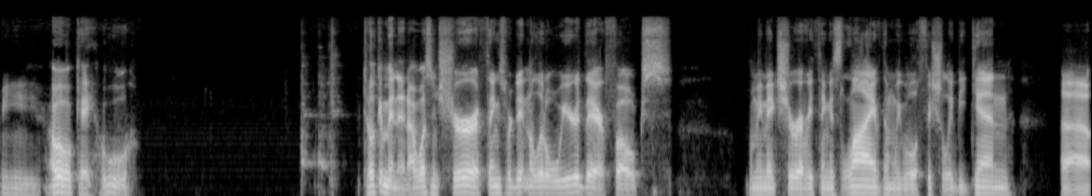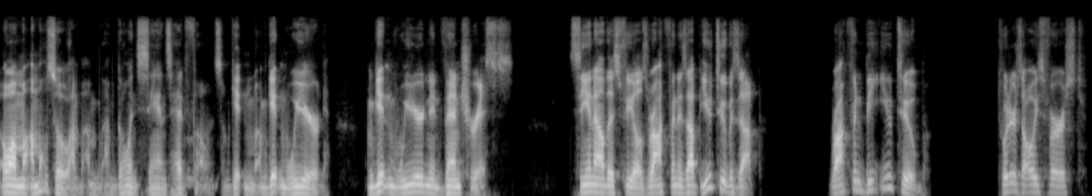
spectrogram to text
Me. Oh, okay. Ooh. Took a minute. I wasn't sure. Things were getting a little weird there, folks. Let me make sure everything is live. Then we will officially begin. Uh, oh, I'm I'm also I'm, I'm I'm going sans headphones. I'm getting I'm getting weird. I'm getting weird and adventurous. Seeing how this feels. Rokfin is up. YouTube is up. Rokfin beat YouTube. Twitter's always first.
